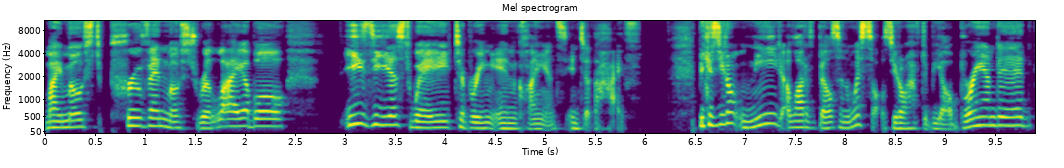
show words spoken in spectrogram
my most proven, most reliable, easiest way to bring in clients into the hive. Because you don't need a lot of bells and whistles. You don't have to be all branded.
